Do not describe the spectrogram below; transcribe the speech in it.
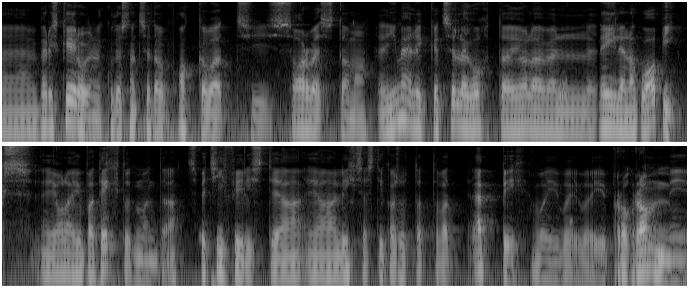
äh, päris keeruline, et kuidas nad seda hakkavad siis arvestama. imelik, et selle kohta ei ole veel neile nagu abiks, ei ole juba tehtud mõnda spetsiifilist ja, ja lihtsasti kasutatavat äppi või, või, või programmi,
